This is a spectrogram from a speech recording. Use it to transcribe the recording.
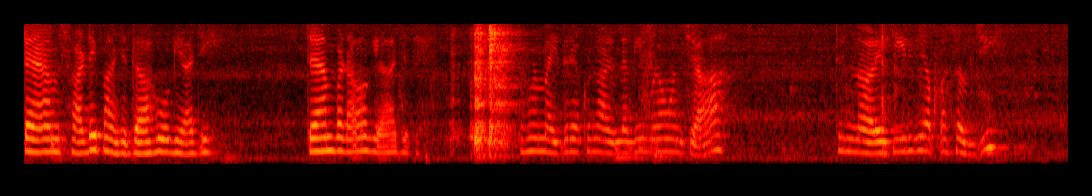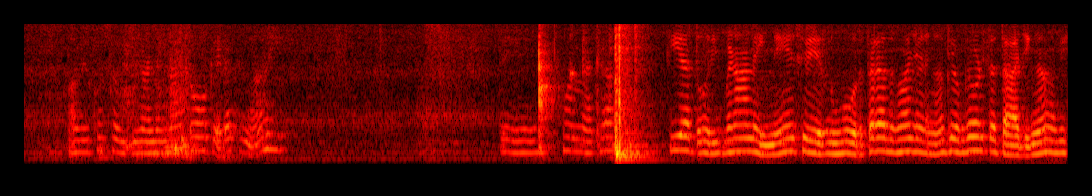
ਟਾਈਮ 5:30 ਦਾ ਹੋ ਗਿਆ ਜੀ। ਟਾਈਮ ਬੜਾ ਹੋ ਗਿਆ ਅੱਜ ਤੇ। ਹੁਣ ਮੈਂ ਇਧਰ ਇੱਕ ਨਾਲੇ ਲੱਗੀ ਬਣਾਉਣ ਚਾਹ ਤੇ ਨਾਲੇ ਚੀਰ ਕੇ ਆਪਾਂ ਸਬਜ਼ੀ। ਆ ਵੇਖੋ ਸਬਜ਼ੀਆਂ ਲੈਣਾ ਧੋ ਕੇ ਰੱਖੀਆਂ ਸੀ। ਤੇ ਹੁਣ ਮੈਂ ਕਿਹਾ ਘੀਆ ਤੋਰੀ ਬਣਾ ਲੈਨੇ ਆ ਸਵੇਰ ਨੂੰ ਹੋਰ ਤਰ੍ਹਾਂ ਦੀਆਂ ਹੋ ਜਾਣੀਆਂ, ਕਿਉਂਕਿ ਹੁਣ ਤਾਂ ਤਾਜ਼ੀਆਂ ਆ ਵੀ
